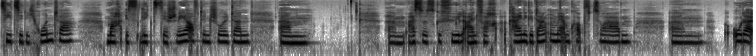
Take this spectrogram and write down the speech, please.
zieht sie dich runter, mach, ist, liegt es dir schwer auf den Schultern, ähm, ähm, hast du das Gefühl, einfach keine Gedanken mehr im Kopf zu haben, ähm, oder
